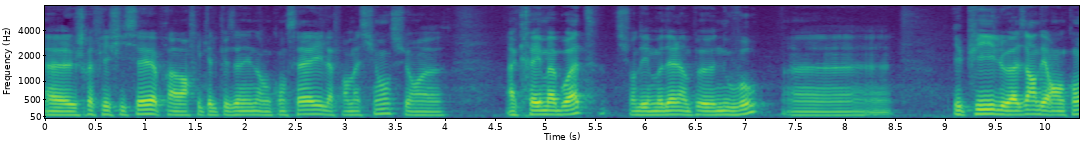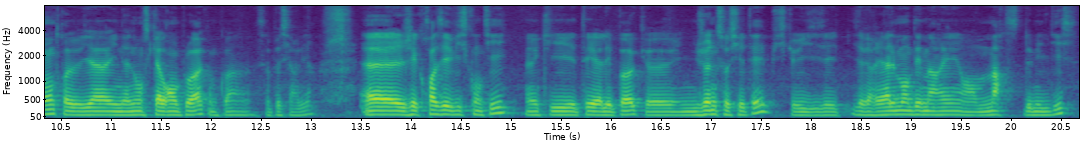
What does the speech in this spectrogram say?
euh, je réfléchissais, après avoir fait quelques années dans le conseil, la formation, à créer ma boîte sur des modèles un peu nouveaux. Euh, et puis le hasard des rencontres via une annonce cadre emploi, comme quoi ça peut servir. Euh, j'ai croisé Visconti, euh, qui était à l'époque euh, une jeune société, puisqu'ils ils avaient réellement démarré en mars 2010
